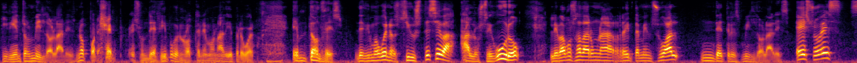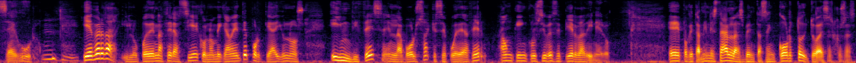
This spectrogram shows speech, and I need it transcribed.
500 mil dólares, ¿no? Por ejemplo, es un decir porque no los tenemos nadie, pero bueno. Entonces, decimos, bueno, si usted se va a lo seguro, le vamos a dar una renta mensual de 3 mil dólares. Eso es seguro. Y es verdad, y lo pueden hacer así económicamente porque hay unos índices en la bolsa que se puede hacer, aunque inclusive se pierda dinero. Eh, porque también están las ventas en corto y todas esas cosas.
